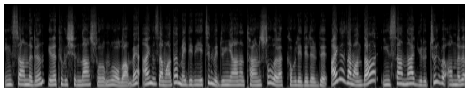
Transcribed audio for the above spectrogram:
insanların yaratılışından sorumlu olan ve aynı zamanda medeniyetin ve dünyanın tanrısı olarak kabul edilirdi. Aynı zamanda insanlar yürütür ve onlara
